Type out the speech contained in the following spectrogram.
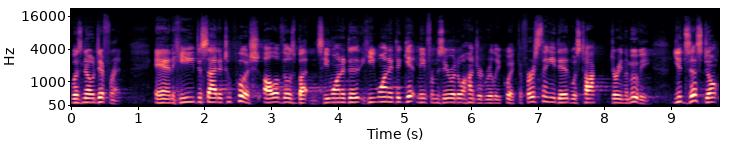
was no different. And he decided to push all of those buttons. He wanted to, he wanted to get me from zero to 100 really quick. The first thing he did was talk during the movie. You just don't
